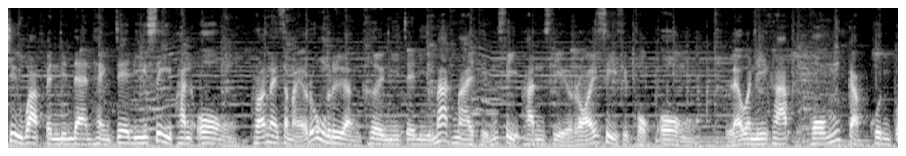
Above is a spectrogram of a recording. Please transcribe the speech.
ชื่อว่าเป็นดินแดนแห่งเจดีย์4,000 องค์ เพราะในสมัยรุ่งเรืองเคยมีเจดีย์มากมายถึง 4,446 องค์ แล้ววันนี้ครับ ผมกับคุณโก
